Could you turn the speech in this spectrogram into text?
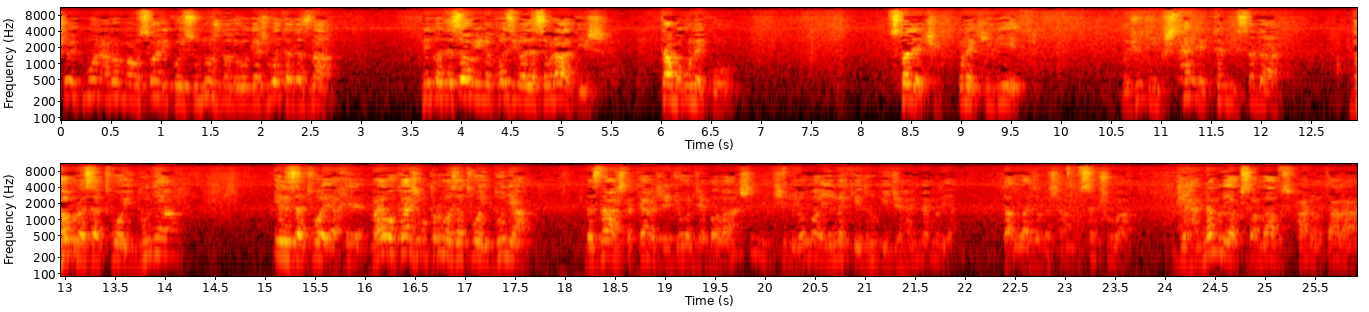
Čovjek mora normalno stvari koje su nužne od ovoga života da zna. Niko te sa ovim ne poziva da se vratiš tamo u neku stoljeće, u neki vijek. Međutim, šta je tebi sada dobro za tvoj dunja ili za tvoj ahiret? Ma evo kažemo prvo za tvoj dunja, da znaš šta kaže Đorđe Balašević ili ova ili neki drugi džahannamlija, da Allah Đelešanu sačuva džahannamlija ako se Allah subhanahu wa ta'ala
